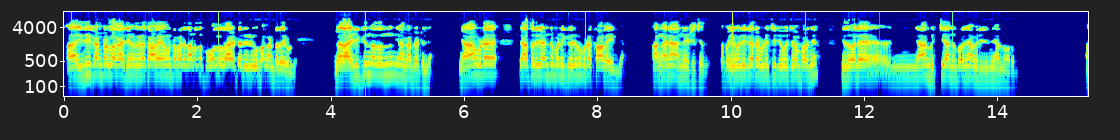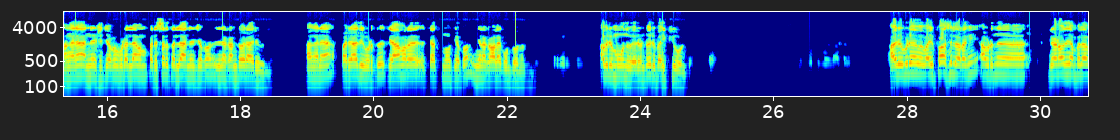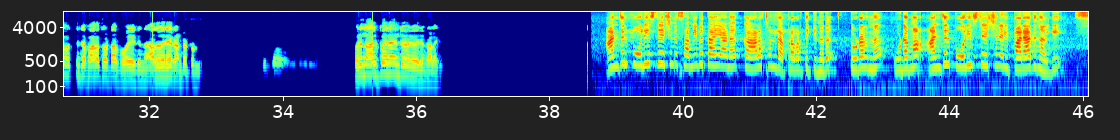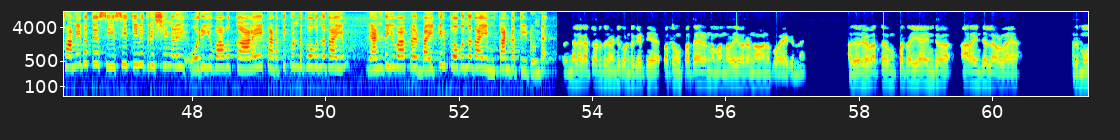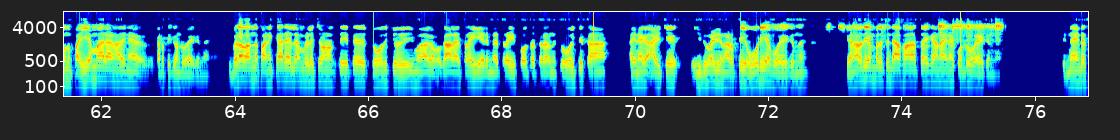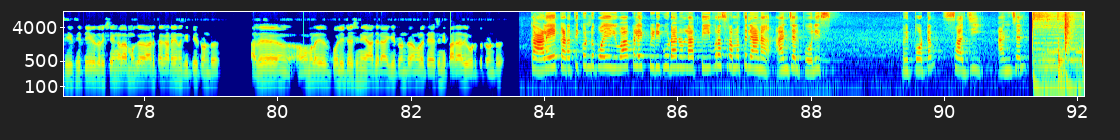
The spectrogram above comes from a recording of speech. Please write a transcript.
ആ ഇതിൽ കണ്ടുള്ള കാര്യങ്ങളിൽ കാളയം കൊണ്ടവരെ നടന്നു പോകുന്നതായിട്ടൊരു രൂപം കണ്ടതേ ഉള്ളൂ. അല്ലാതെ അഴിക്കുന്നതൊന്നും ഞാൻ കണ്ടിട്ടില്ല. ഞാൻ ഇവിടെ രാത്രി രണ്ട് മണിക്ക് വരുമ്പോൾ ഇവിടെ കാളയില്ല. അങ്ങനെ അന്വേഷിച്ചത്. അപ്പോൾ ജോലിക്കാരെ വിളിച്ച് ചോദിച്ചവൻ പറഞ്ഞ് ഇതുപോലെ ഞാൻ വിറ്റിയാന്ന് പറഞ്ഞ് അവരിരുന്നാന്ന് പറഞ്ഞു. അങ്ങനെ അന്വേഷിച്ചപ്പോൾ ഇവിടെ എല്ലാം പരിസരത്തെല്ലാം അന്വേഷിച്ചപ്പോൾ ഇതിനെ കണ്ടവരാരുമില്ല അങ്ങനെ പരാതി കൊടുത്ത് ക്യാമറക്കകത്ത് നോക്കിയപ്പോൾ ഇങ്ങനെ കാളെ കൊണ്ടുവന്നിട്ടുണ്ട്. അവർ മൂന്ന് പേരുണ്ട് ഒരു ബൈക്കും ഉണ്ട്. അവരിവിടെ ബൈപ്പാസിൽ ഇറങ്ങി അവിടുന്ന് ഗണപതി അമ്പലത്തിന്റെ ഭാഗത്തോട്ടാണ് പോയേക്കുന്നത്. അതുവരെ കണ്ടിട്ടുള്ളൂ. ഒരു നാൽപ്പതിനായിരം രൂപ വരും കളയ്ക്ക് അഞ്ചൽ പോലീസ് സ്റ്റേഷന് സമീപത്തായാണ് കാളച്ചന്ത പ്രവർത്തിക്കുന്നത്. തുടർന്ന് ഉടമ അഞ്ചൽ പോലീസ് സ്റ്റേഷനിൽ പരാതി നൽകി. സമീപത്തെ സി സി ടി വി ദൃശ്യങ്ങളിൽ ഒരു യുവാവ് കാളയെ കടത്തിക്കൊണ്ടുപോകുന്നതായും രണ്ട് യുവാക്കൾ ബൈക്കിൽ പോകുന്നതായും കണ്ടെത്തിയിട്ടുണ്ട്. ഇന്നലെ കച്ചവടത്തിന് വേണ്ടി കൊണ്ടു കെട്ടിയ പത്ത് മുപ്പത്തേഴെണ്ണം വന്നത് ഒരെണ്ണമാണ് പോയേക്കുന്നത്. അതൊരു പത്ത് മുപ്പത്തയ്യായിരം രൂപ ആ റേഞ്ചെല്ലാം ഉള്ളത് അത് മൂന്ന് പയ്യന്മാരാണ് അതിനെ കടത്തിക്കൊണ്ട് പോയേക്കുന്നത്. ഇവിടെ വന്ന് പണിക്കാരെ എല്ലാം വിളിച്ചുണർത്തിയിട്ട് ചോദിച്ചു ഈ കാള എത്ര ഈ എരുമ എത്ര ഈ പോത്ത് എത്ര? എന്ന് ചോദിച്ചിട്ടാണ് അതിനെ അഴിച്ച് ഇതുവഴി നടത്തി ഓടിയാ പോയേക്കുന്നത് ഗണപതി അമ്പലത്തിന്റെ ആ ഭാഗത്തേക്കാണ് അതിനെ കൊണ്ടുപോയേക്കുന്നത് പിന്നെ അതിന്റെ സി സി ടി വി ദൃശ്യങ്ങൾ നമുക്ക് അടുത്ത കടയിൽ നിന്ന് കിട്ടിയിട്ടുണ്ട്. അത് നമ്മൾ പോലീസ് സ്റ്റേഷനിൽ ഹാജരാക്കിയിട്ടുണ്ട്. നമ്മൾ സ്റ്റേഷനിൽ പരാതി കൊടുത്തിട്ടുണ്ട്. കാളയെ കടത്തിക്കൊണ്ടുപോയ യുവാക്കളെ പിടികൂടാനുള്ള തീവ്ര ശ്രമത്തിലാണ് Anchal police. Reporter Saji Anchal.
